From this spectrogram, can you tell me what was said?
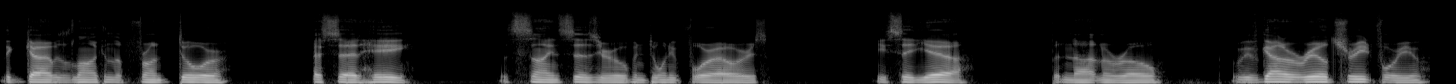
the guy was locking the front door. I said, Hey, the sign says you're open 24 hours. He said, Yeah, but not in a row. We've got a real treat for you.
